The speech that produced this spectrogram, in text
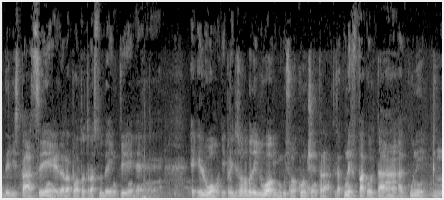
degli spazi e del rapporto tra studenti e, e, e, luoghi, perché ci sono proprio dei luoghi in cui sono concentrati, alcune facoltà, alcuni mh,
